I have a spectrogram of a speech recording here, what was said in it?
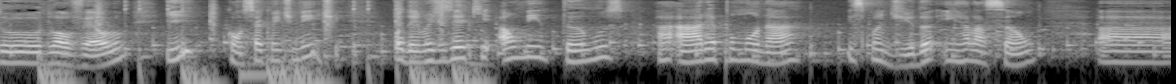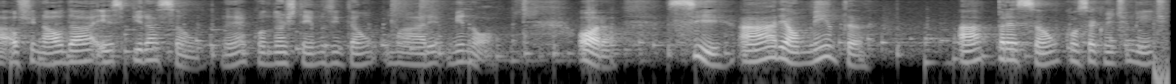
do, do alvéolo e, consequentemente, podemos dizer que aumentamos a área pulmonar expandida em relação a, ao final da expiração, né? quando nós temos então uma área menor. Ora, se a área aumenta, a pressão, consequentemente,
